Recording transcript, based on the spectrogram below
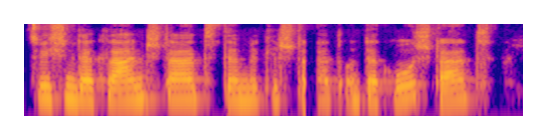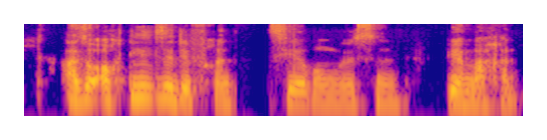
zwischen der Kleinstadt, der Mittelstadt und der Großstadt. Also auch diese Differenzierung müssen wir machen.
